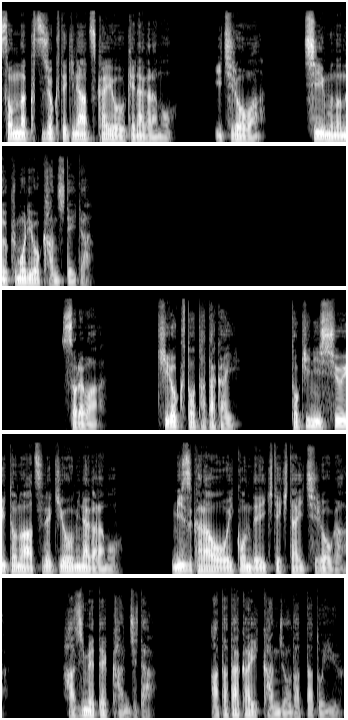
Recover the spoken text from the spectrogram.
そんな屈辱的な扱いを受けながらもイチローはチームのぬくもりを感じていた。それは記録と戦い時に周囲との圧力を生みながらも自らを追い込んで生きてきたイチローが初めて感じた温かい感情だったという。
